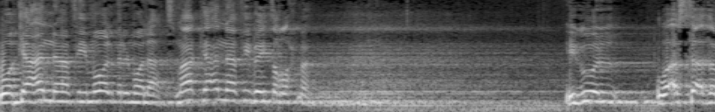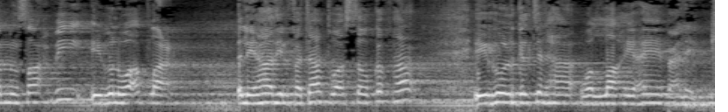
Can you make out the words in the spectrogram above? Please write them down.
وكأنها في مول من المولات ما كأنها في بيت الرحمن. يقول وأستأذن من صاحبي يقول وأطلع لهذه الفتاة وأستوقفها. يقول قلت لها والله عيب عليك.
